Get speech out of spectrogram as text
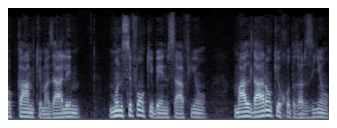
حکام کے مظالم، منصفوں کی بے انصافیوں، مالداروں کی خود غرضیوں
